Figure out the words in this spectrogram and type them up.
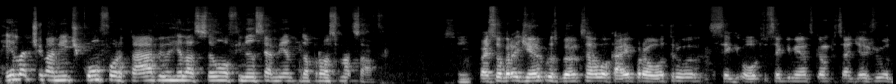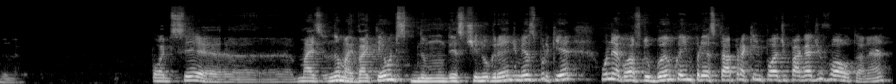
relativamente confortável em relação ao financiamento da próxima safra. Sim. Vai sobrar dinheiro para os bancos alocarem para outro, outros segmentos que vão precisar de ajuda, né? Pode ser, mas não, mas vai ter um, um destino grande mesmo, porque o negócio do banco é emprestar para quem pode pagar de volta, né?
